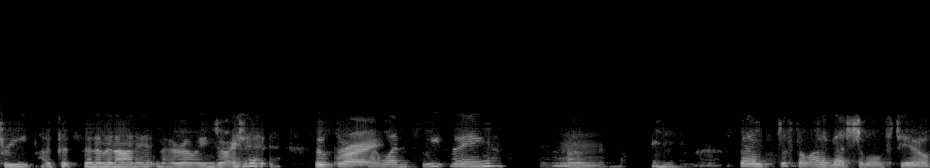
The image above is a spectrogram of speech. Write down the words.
treat. I put cinnamon on it, and I really enjoyed it. It was of my one sweet thing. Mhm. Um, so just a lot of vegetables too.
